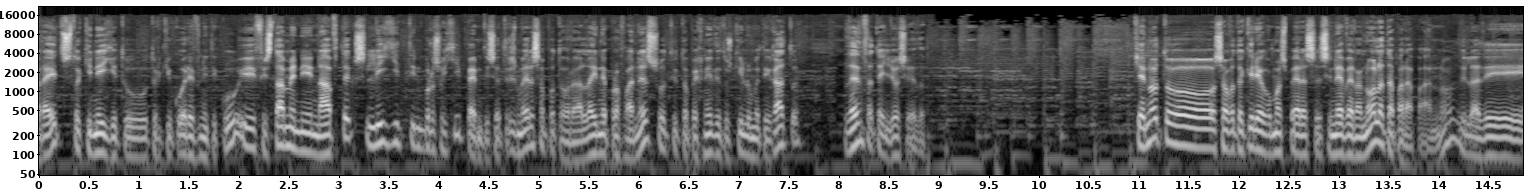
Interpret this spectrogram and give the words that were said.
Ρέιτς, στο κυνήγι του τουρκικού ερευνητικού, η υφιστάμενη Ναύτεξ λύγει την προσοχή πέμπτη σε τρεις μέρες από τώρα. Αλλά είναι προφανές ότι το παιχνίδι του σκύλου με τη γάτο δεν θα τελειώσει εδώ. Και ενώ το Σαββατοκύριακο μας πέρασε, συνέβαιναν όλα τα παραπάνω. Δηλαδή,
